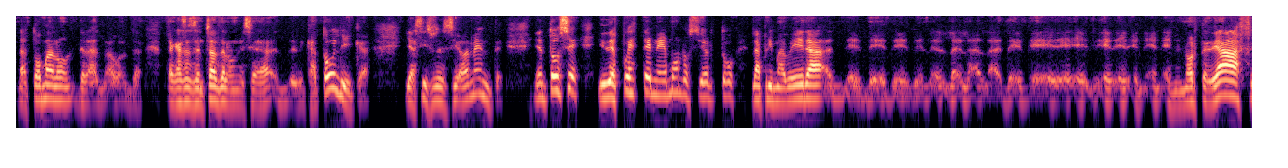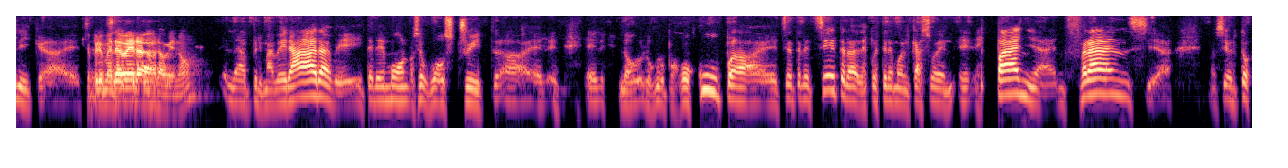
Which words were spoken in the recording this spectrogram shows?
la toma de la, de la Casa Central de la Universidad Católica, y así sucesivamente. Y entonces, y después tenemos, ¿no es cierto?, la primavera en, el norte de África. La primavera árabe, ¿no? La primavera árabe, y tenemos, no sé, Wall Street, ah, los, grupos Ocupa, etcétera, etcétera. Después tenemos el caso en, España, en Francia, ¿no es cierto?,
